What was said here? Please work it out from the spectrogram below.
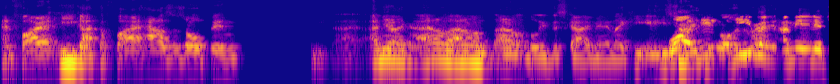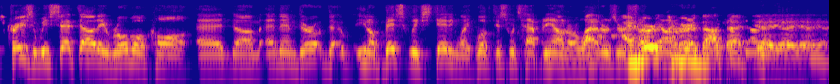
and fire. He got the firehouses open. I mean, yeah. like I don't, I don't, I don't believe this guy, man. Like he, he's well, he, he even. I mean, it's crazy. We sent out a robocall, and um, and then they're, you know, basically stating like, look, this is what's happening on our ladders are. I heard, I heard about that. Yeah, yeah, yeah, yeah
